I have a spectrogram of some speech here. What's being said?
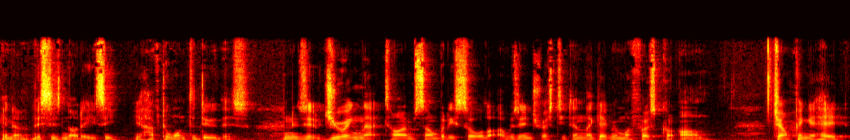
You know, this is not easy. You have to want to do this. And during that time, somebody saw that I was interested and they gave me my first Quran. Jumping ahead,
